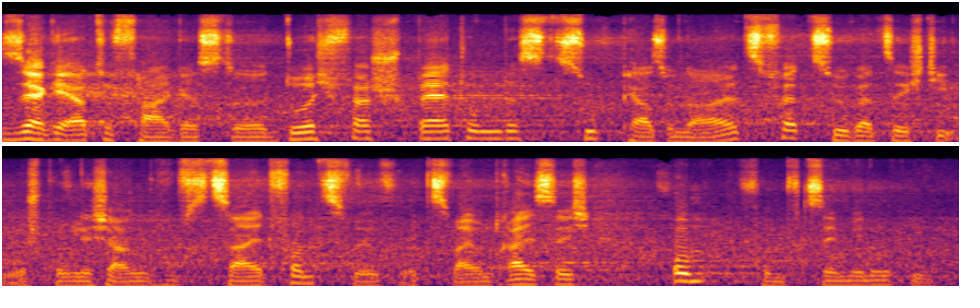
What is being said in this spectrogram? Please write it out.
Sehr geehrte Fahrgäste, durch Verspätung des Zugpersonals verzögert sich die ursprüngliche Ankunftszeit von 12.32 Uhr um 15 Minuten.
